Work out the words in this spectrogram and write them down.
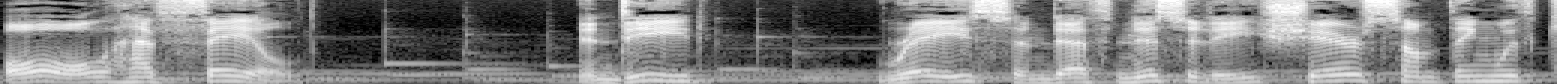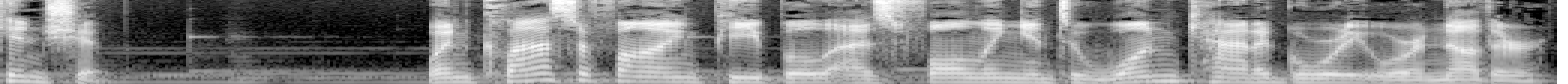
All have failed. Indeed, race and ethnicity share something with kinship. When classifying people as falling into one category or another,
